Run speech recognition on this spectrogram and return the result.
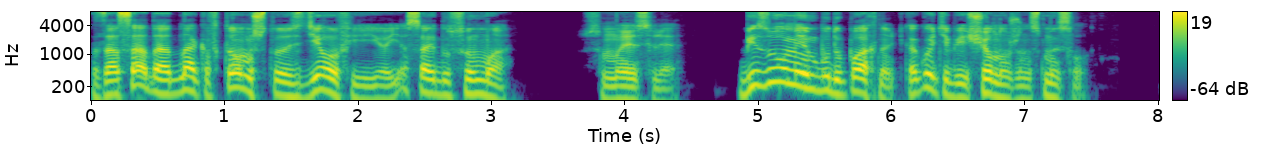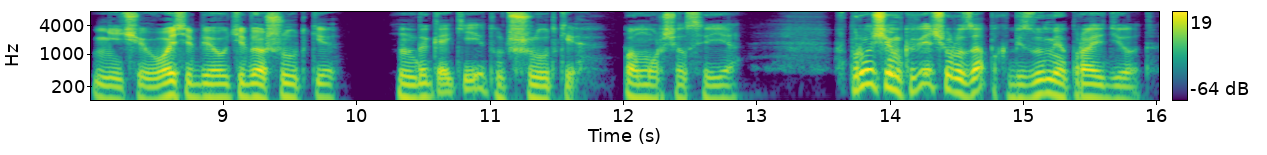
«Засада, однако, в том, что, сделав ее, я сойду с ума». «В смысле?» Безумием буду пахнуть. Какой тебе еще нужен смысл? Ничего себе у тебя шутки. Да какие тут шутки, поморщился я. Впрочем, к вечеру запах безумия пройдет.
